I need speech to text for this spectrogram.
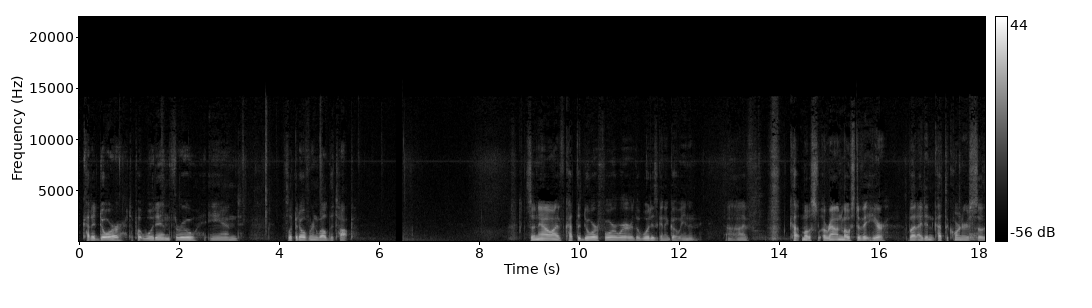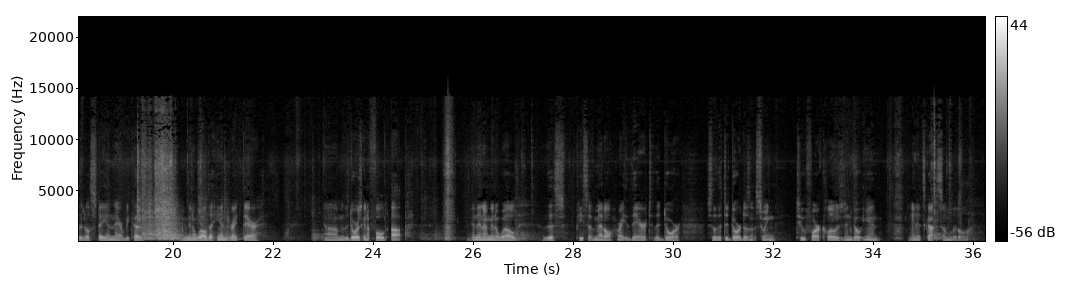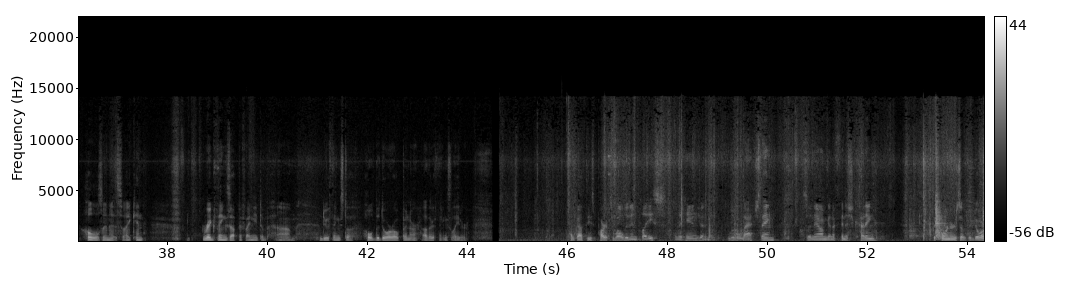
cut a door to put wood in through and flip it over and weld the top. So now I've cut the door for where the wood is going to go in. Uh, I've cut most around most of it here, but I didn't cut the corners so that it'll stay in there because I'm going to weld a hinge right there. Um, the door is going to fold up. And then I'm going to weld this piece of metal right there to the door so that the door doesn't swing too far closed and go in and it's got some little holes in it so I can rig things up if I need to um, do things to hold the door open or other things later. I've got these parts welded in place, the hinge and the little latch thing. So now I'm going to finish cutting the corners of the door.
